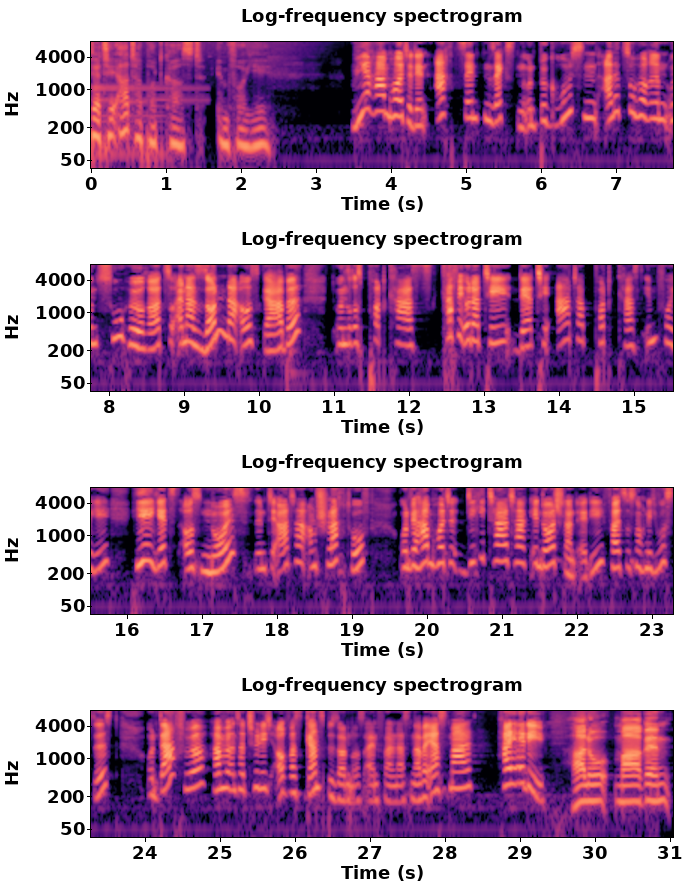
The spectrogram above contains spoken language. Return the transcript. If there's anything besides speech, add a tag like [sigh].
Der Theaterpodcast im Foyer. Wir haben heute den 18.06. und begrüßen alle Zuhörerinnen und Zuhörer zu einer Sonderausgabe unseres Podcasts Kaffee oder Tee, der Theaterpodcast im Foyer. Hier jetzt aus Neuss, dem Theater am Schlachthof. Und wir haben heute Digitaltag in Deutschland, Eddie, falls du es noch nicht wusstest. Und dafür haben wir uns natürlich auch was ganz Besonderes einfallen lassen. Aber erstmal, hi Eddie. Hallo Maren,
